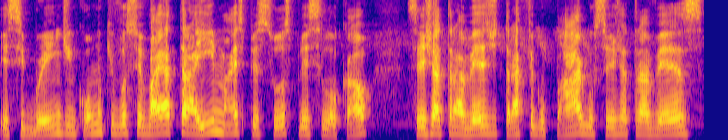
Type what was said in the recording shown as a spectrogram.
esse branding, como que você vai atrair mais pessoas para esse local, seja através de tráfego pago, seja através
